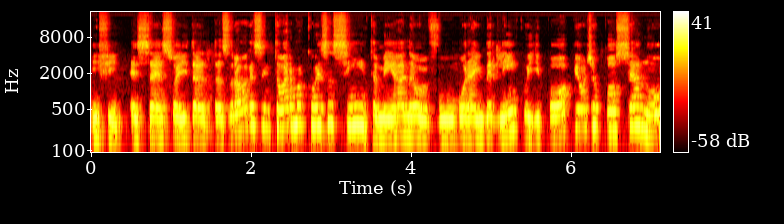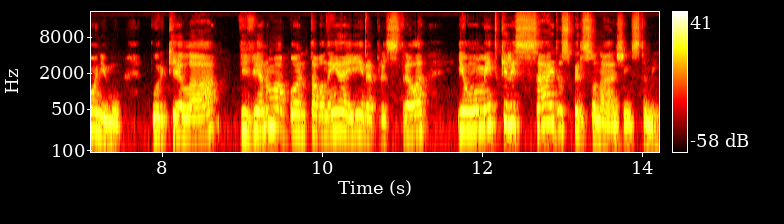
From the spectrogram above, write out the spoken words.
enfim, excesso aí da, das drogas, então era uma coisa assim também, ah não, eu vou morar em Berlim com hip hop, onde eu posso ser anônimo, porque lá vivia numa banda, não tava nem aí, né, pra estrelar, e é um momento que ele sai dos personagens também.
